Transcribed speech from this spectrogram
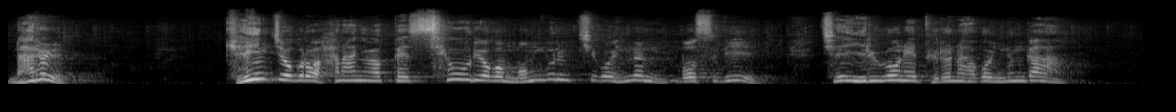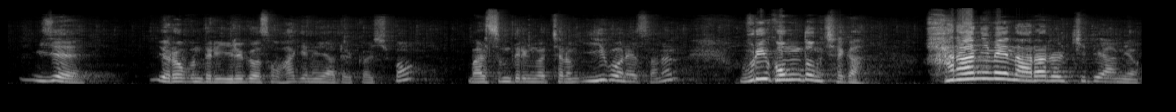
나를 개인적으로 하나님 앞에 세우려고 몸부림치고 있는 모습이 제 일권에 드러나고 있는가? 이제 여러분들이 읽어서 확인해야 될 것이고, 말씀드린 것처럼 이 권에서는 우리 공동체가 하나님의 나라를 기대하며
